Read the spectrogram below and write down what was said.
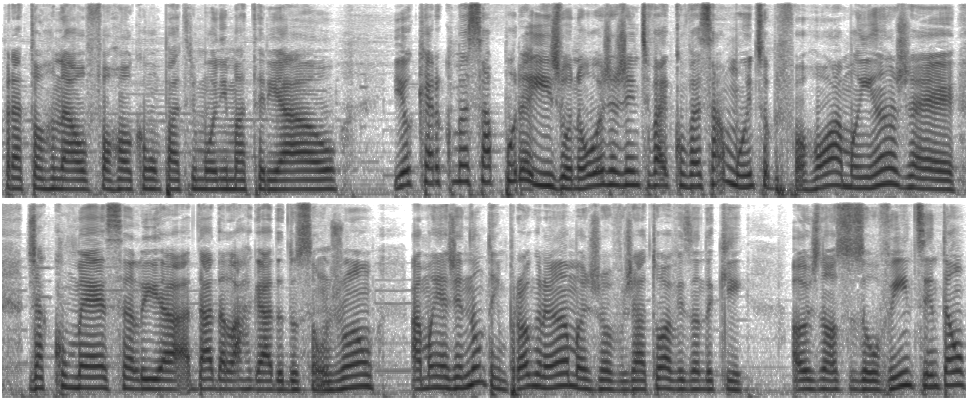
para tornar o forró como patrimônio imaterial. E eu quero começar por aí, Joana. Hoje a gente vai conversar muito sobre forró. Amanhã já, é- já começa ali a dada largada do São João. Amanhã a gente não tem programa, já, tô avisando aqui aos nossos ouvintes. Então,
